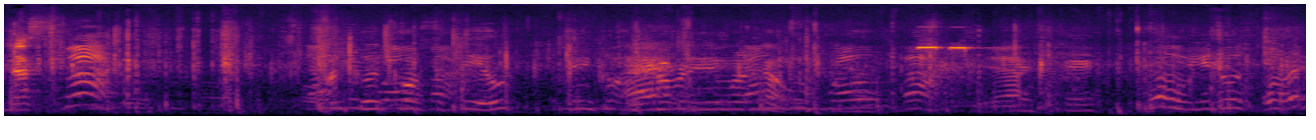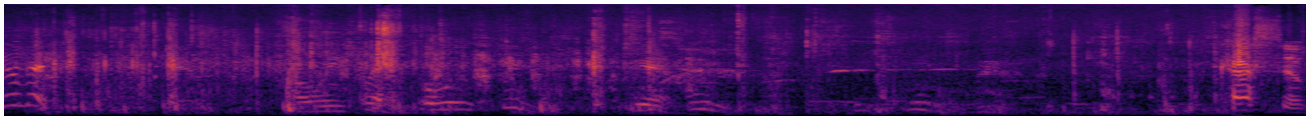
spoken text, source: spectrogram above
That's smart. I'm going across the field. You ain't got to cover anyone else. Well No, you know what, isn't it? Always wet. Always good. Yeah. Castle.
